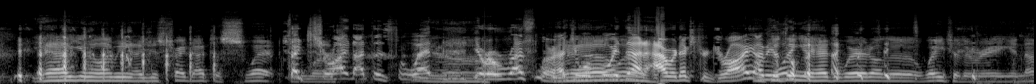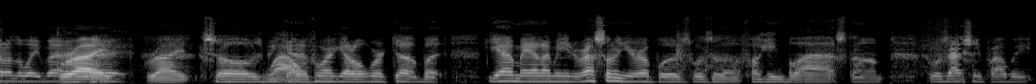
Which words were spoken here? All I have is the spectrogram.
yeah, you know, I mean, I just tried not to sweat. I much. try not to sweat. Yeah. You're a wrestler. How'd you Yeah, avoid that? well- Hour extra dry? I mean, good thing you had to wear it on the way to the ring and not on the way back. right, right. So it was Wow. kind of before I got all worked up. But yeah, man, I mean, wrestling in Europe was was a fucking blast. Um, it was actually probably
